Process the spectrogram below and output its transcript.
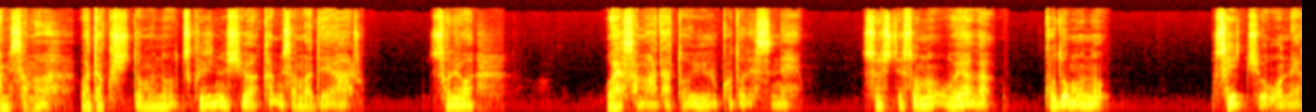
神様私どもの作り主は神様である。それは親様だということですね。そしてその親が子供の成長を願う。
